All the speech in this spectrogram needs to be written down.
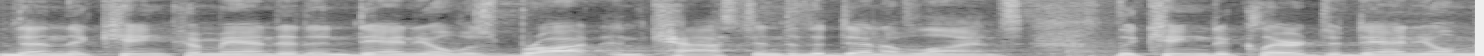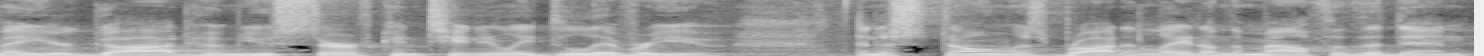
Then the king commanded, and Daniel was brought and cast into the den of lions. The king declared to Daniel, May your God, whom you serve, continually deliver you. And a stone was brought and laid on the mouth of the den,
